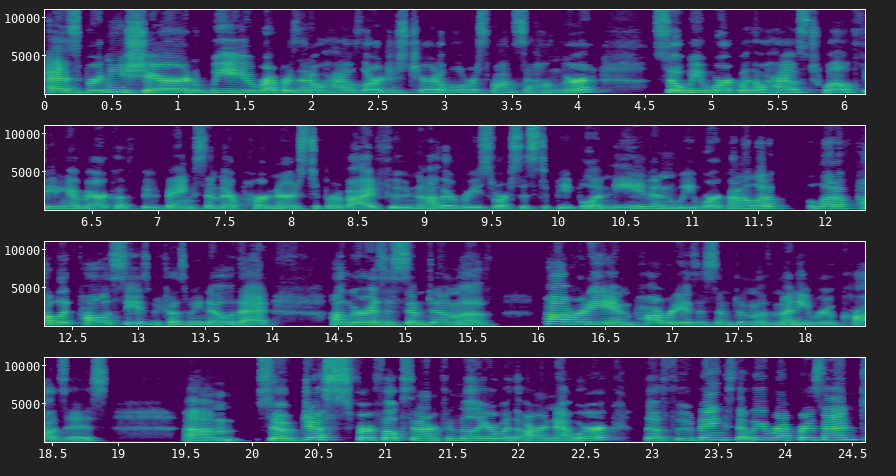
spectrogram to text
as Brittany shared, we represent Ohio's largest charitable response to hunger. So we work with Ohio's 12 Feeding America food banks and their partners to provide food and other resources to people in need. And we work on a lot of a lot of public policies because we know that hunger is a symptom of poverty and poverty is a symptom of many root causes. Um, so just for folks that aren't familiar with our network, the food banks that we represent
